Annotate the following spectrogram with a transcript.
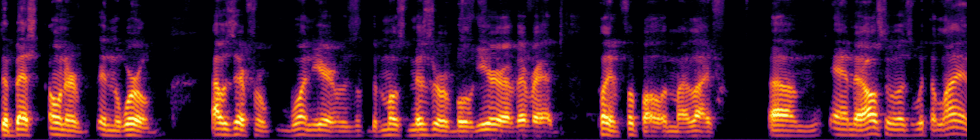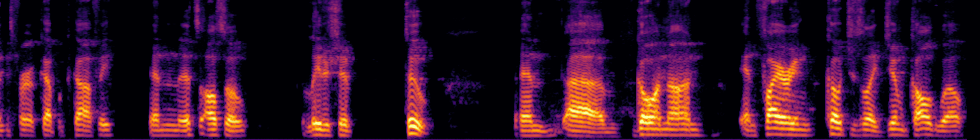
the best owner in the world. I was there for one year. It was the most miserable year I've ever had playing football in my life. Um, and I also was with the Lions for a cup of coffee, and it's also leadership too. And uh, going on and firing coaches like Jim Caldwell,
